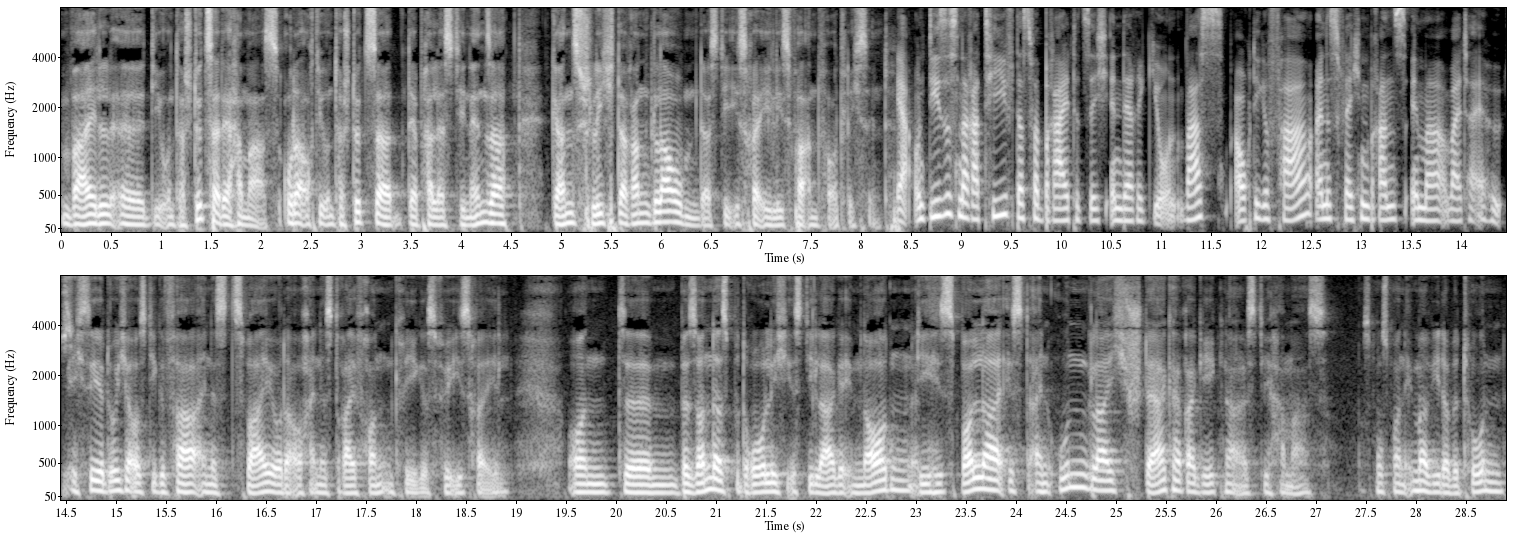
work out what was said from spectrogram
weil äh, die Unterstützer der Hamas oder auch die Unterstützer der Palästinenser ganz schlicht daran glauben, dass die Israelis verantwortlich sind. Ja, und dieses Narrativ, das verbreitet sich in der Region, was auch die Gefahr eines Flächenbrands immer weiter erhöht. Ich sehe durchaus die Gefahr eines Zwei- oder auch eines Drei-Fronten-Krieges für Israel. Und ähm, besonders bedrohlich ist die Lage im Norden. Die Hisbollah ist ein ungleich stärkerer Gegner als die Hamas. Das muss man immer wieder betonen.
